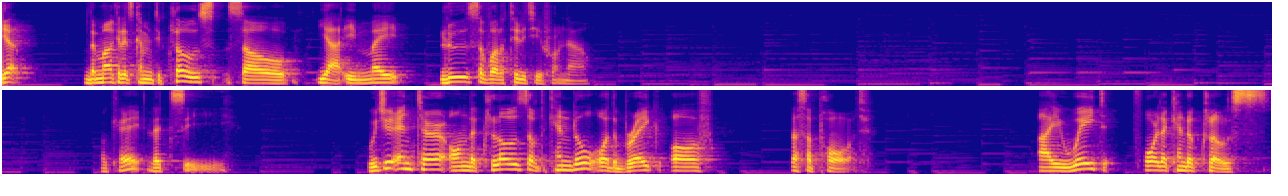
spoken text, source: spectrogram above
Yeah, the market is coming to close. So yeah, it may lose the volatility from now. Okay, let's see. Would you enter on the close of the candle or the break of the support? I wait for the candle close.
